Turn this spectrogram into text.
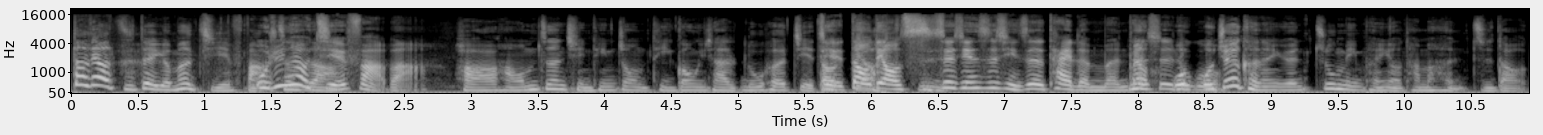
倒吊子对有没有解法？我觉得有解法吧。好啊好，我们真的请听众提供一下如何解解倒吊子这件事情，真的太冷门。但是我我觉得可能原住民朋友他们很知道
